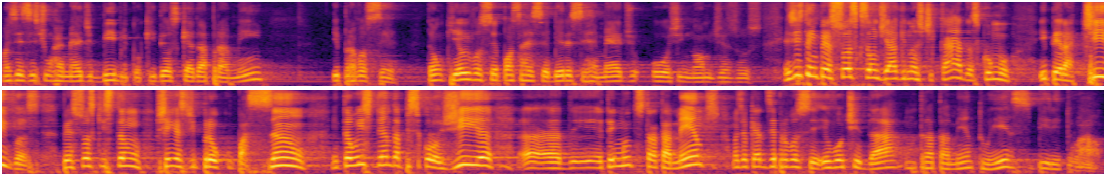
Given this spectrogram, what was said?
Mas existe um remédio bíblico que Deus quer dar para mim e para você. Então, que eu e você possa receber esse remédio hoje em nome de Jesus. Existem pessoas que são diagnosticadas como hiperativas, pessoas que estão cheias de preocupação. Então, isso dentro da psicologia, uh, tem muitos tratamentos, mas eu quero dizer para você: eu vou te dar um tratamento espiritual.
